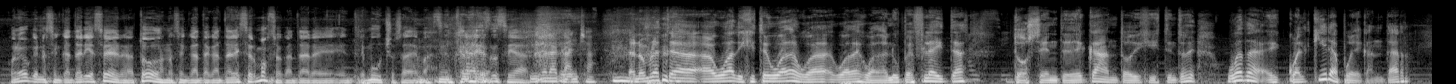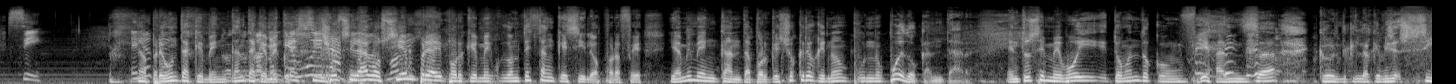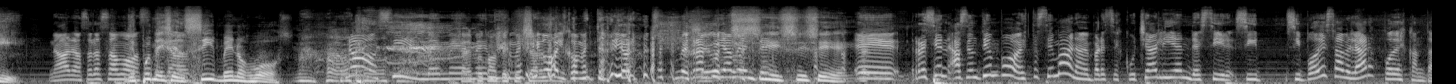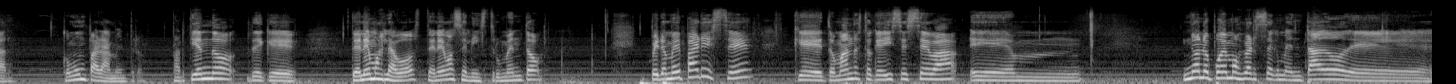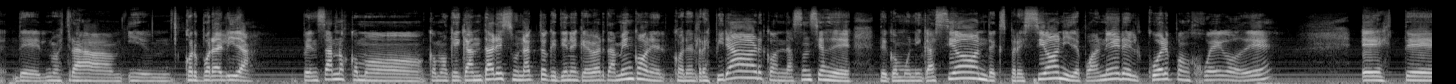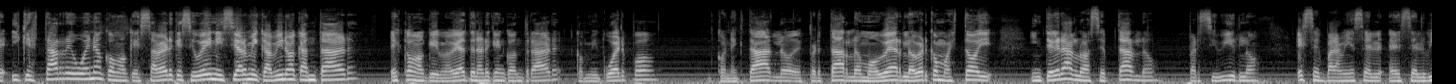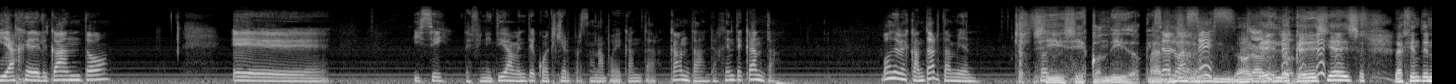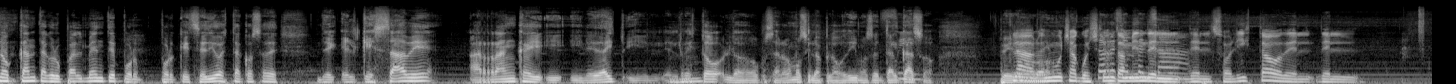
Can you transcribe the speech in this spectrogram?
con algo que nos encantaría hacer. A todos nos encanta cantar. Es hermoso cantar eh, entre muchos, además. ¿entendés? O sea, Ir a la cancha. La nombraste a, a Guada, dijiste Guada, Guada, Guada es Guadalupe Fleitas, docente de canto, dijiste. Entonces, Guada, eh, ¿cualquiera puede cantar? Sí. El Una otro- pregunta que me encanta que me Contesté muy Yo se la hago siempre porque me contestan que sí los profes. Y a mí me encanta porque yo creo que no, no puedo cantar. Entonces me voy tomando confianza con los que me dicen sí. No, nosotros somos. Después me dicen los- sí menos vos. No, sí, me, llegó el comentario rápidamente. Sí, sí, sí. Eh, recién, hace un tiempo, esta semana me parece, escuché a alguien decir, si, si podés hablar, podés cantar, como un parámetro, partiendo de que tenemos la voz, tenemos el instrumento, pero me parece que tomando esto que dice Seba, eh, no lo podemos ver segmentado de, nuestra eh, corporalidad. Pensarnos como, que cantar es un acto que tiene que ver también con el, respirar, con las ansias de comunicación, de expresión y de poner el cuerpo en juego de... Este, y que está re bueno como que saber que si voy a iniciar mi camino a cantar, es como que me voy a tener que encontrar con mi cuerpo, conectarlo, despertarlo, moverlo, ver cómo estoy, integrarlo, aceptarlo, percibirlo. Ese para mí es el, es el viaje del canto. Eh, y sí, definitivamente cualquier persona puede cantar. Canta, la gente canta. Vos debes cantar también. Sí, sí, escondido, claro. O sea, lo haces. No, Claro, eh, Lo que decía es, la gente no canta grupalmente por, porque se dio esta cosa de, de el que sabe arranca y, y- y le da y, y el resto lo observamos y lo aplaudimos en tal Sí. caso. Pero, Claro, hay mucha cuestión también pensaba- del, del solista o del, del,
